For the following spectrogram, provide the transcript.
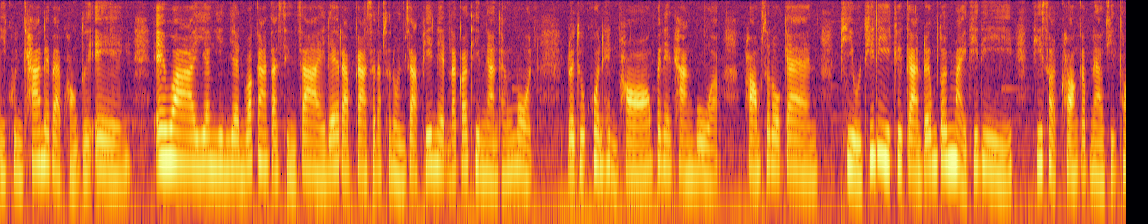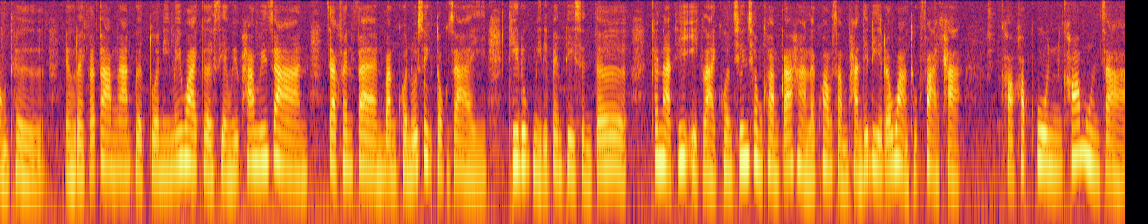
มีคุณค่าในแบบของตัวเองเอวายังยืนยันว่าการตัดสินใจได้รับรับการสนับสนุนจากพี่เน็ตและก็ทีมงานทั้งหมด โดยทุกคนเห็นพ้องไปในทางบวก พร้อมสโลแกน ผิวที่ดีคือการเริ่มต้นใหม่ที่ดี ที่สอดคล้องกับแนวคิดของเธอ อย่างไรก็ตามงานเปิดตัวนี้ไม่วายเกิดเสียงวิพากษ์วิจารณ์ จากแฟนๆ บางคนรู้สึกตกใจ ที่ลูกหมีได้เป็นพรีเซนเตอร์ ขณะที่อีกหลายคนชื่นชมความกล้าหาญและความสัมพันธ์ที่ดีระหว่างทุกฝ่ายค่ะ ขอขอบคุณข้อมูลจาก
